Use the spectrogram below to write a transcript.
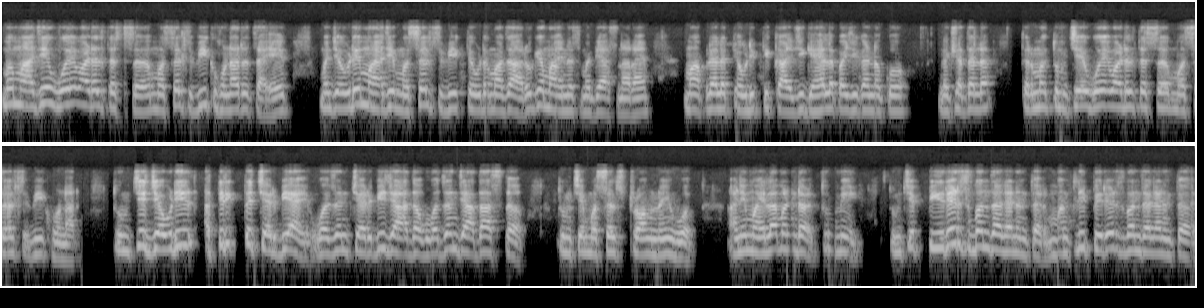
मग माझे वय वाढेल तसं मसल्स वीक होणारच आहेत. मग जेवढे माझे मसल्स वीक तेवढं माझं आरोग्य मायनसमध्ये असणार आहे. मग आपल्याला तेवढी ती काळजी घ्यायला पाहिजे का नको? लक्षात आलं? तर मग तुमचे वय वाढेल तसं मसल्स वीक होणार. तुमची जेवढी अतिरिक्त चरबी आहे वजन चरबी जादा वजन जादा असतं तुमचे मसल स्ट्रॉंग नाही होत. आणि महिला मंडळ तुम्ही तुमचे पिरियड्स बंद झाल्यानंतर मंथली पिरियड्स बंद झाल्यानंतर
